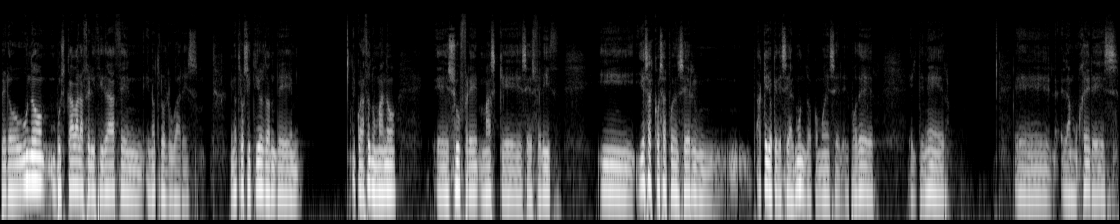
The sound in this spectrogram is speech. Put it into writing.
pero uno buscaba la felicidad en, en otros lugares, en otros sitios donde el corazón humano eh, sufre más que se es feliz. Y, y esas cosas pueden ser mm, aquello que desea el mundo, como es el, poder, el tener, eh, las mujeres,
